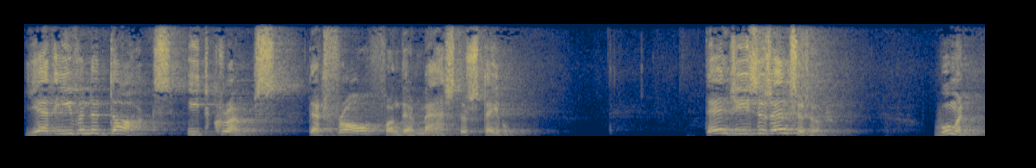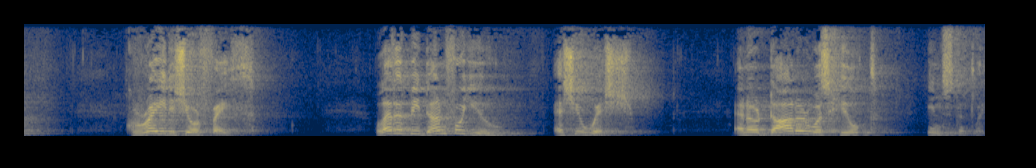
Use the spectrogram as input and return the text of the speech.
yet even the dogs eat crumbs that fall from their master's table. Then Jesus answered her, Woman, great is your faith. Let it be done for you as you wish. And her daughter was healed instantly.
